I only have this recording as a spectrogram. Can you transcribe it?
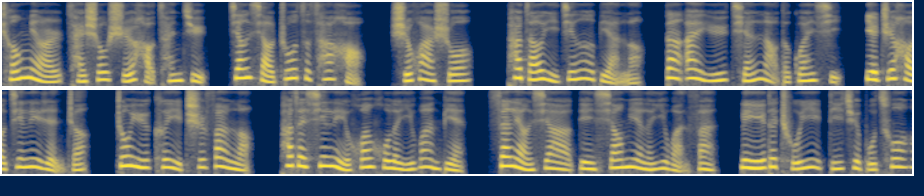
程敏儿才收拾好餐具，将小桌子擦好。实话说，他早已经饿扁了，但碍于钱老的关系，也只好尽力忍着。终于可以吃饭了，他在心里欢呼了一万遍，三两下便消灭了一碗饭。李姨的厨艺的确不错，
